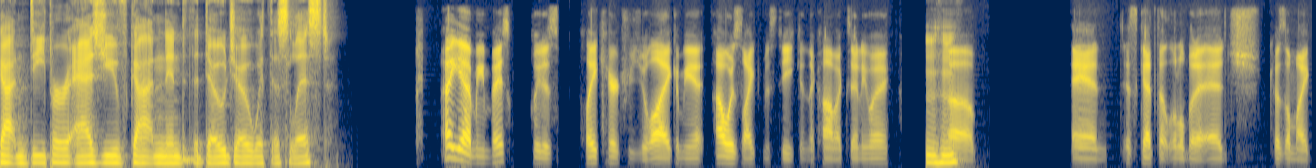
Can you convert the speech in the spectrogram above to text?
gotten deeper as you've gotten into the dojo with this list? Uh, yeah, I mean, basically just play characters you like. I mean, I always liked Mystique in the comics anyway. Mm-hmm. Um, and it's got that little bit of edge because I'm like,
